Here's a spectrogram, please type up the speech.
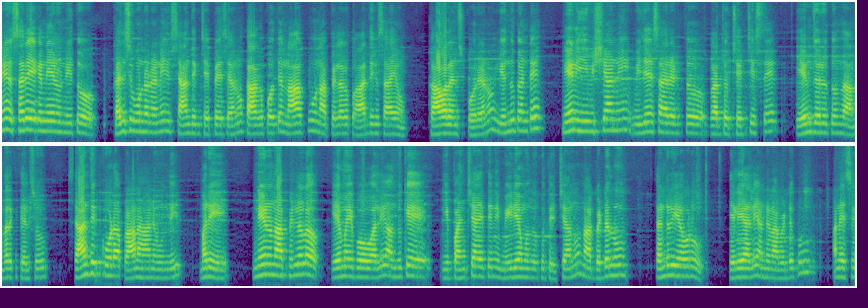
నేను సరే ఇక నేను నీతో కలిసి ఉండనని శాంతికి చెప్పేశాను. కాకపోతే నాకు నా పిల్లలకు ఆర్థిక సాయం కావాలని కోరాను. ఎందుకంటే నేను ఈ విషయాన్ని విజయసాయి రెడ్డితో గారితో చర్చిస్తే ఏం జరుగుతుందో అందరికీ తెలుసు. శాంతికి కూడా ప్రాణహాని ఉంది. మరి నేను నా పిల్లలు ఏమైపోవాలి? అందుకే ఈ పంచాయతీని మీడియా ముందుకు తెచ్చాను. నా బిడ్డలు తండ్రి ఎవరు తెలియాలి అంటే నా బిడ్డకు అనేసి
